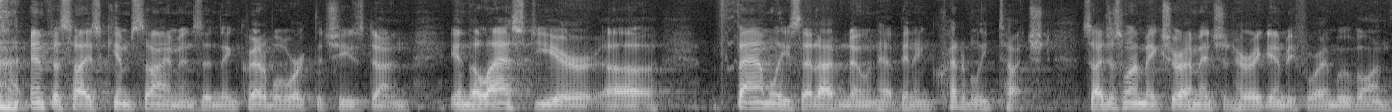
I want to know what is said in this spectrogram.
emphasize Kim Simons and the incredible work that she's done. In the last year, uh, families that I've known have been incredibly touched. So I just want to make sure I mention her again before I move on.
